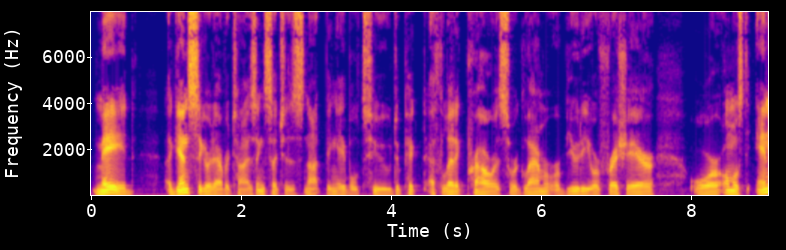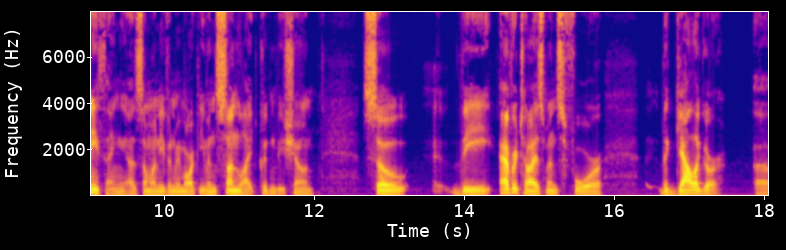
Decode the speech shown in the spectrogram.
made against cigarette advertising, such as not being able to depict athletic prowess or glamour or beauty or fresh air or almost anything. As someone even remarked, even sunlight couldn't be shown. So the advertisements for the Gallaher uh,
